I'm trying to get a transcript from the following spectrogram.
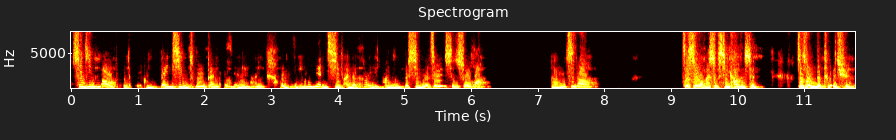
甚至祷告到让非信徒感到厌烦。我们不厌其烦的对他们不信的这位神说话。然后你知道，这是我们所信靠的神，这是我们的特权，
